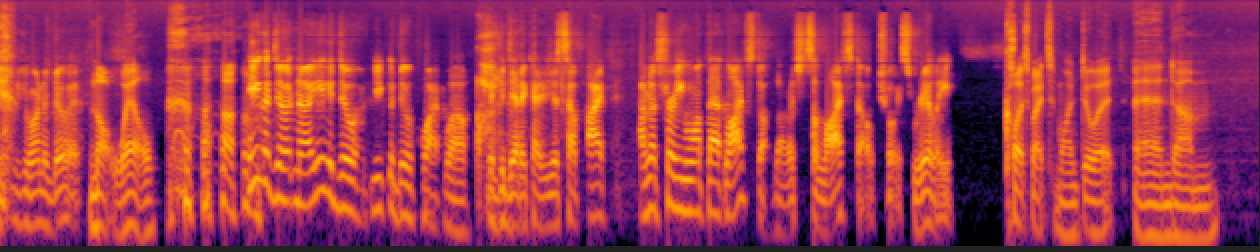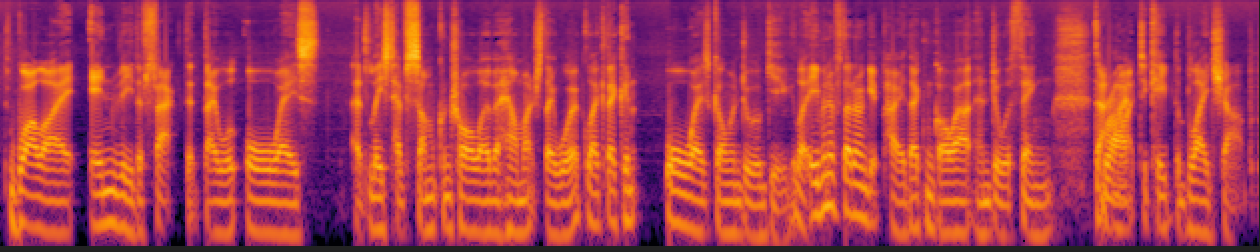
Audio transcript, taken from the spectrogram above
if you want to do it. Not well. you could do it. No, you could do it. You could do it quite well if you dedicated yourself. I, I'm not sure you want that lifestyle though. It's just a lifestyle choice, really. Close mates of mine do it, and um, while I envy the fact that they will always at least have some control over how much they work, like they can always go and do a gig. Like even if they don't get paid, they can go out and do a thing that right. night to keep the blade sharp.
